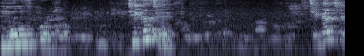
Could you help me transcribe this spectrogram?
মুভ করব। ঠিক আছে? ঠিক আছে?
